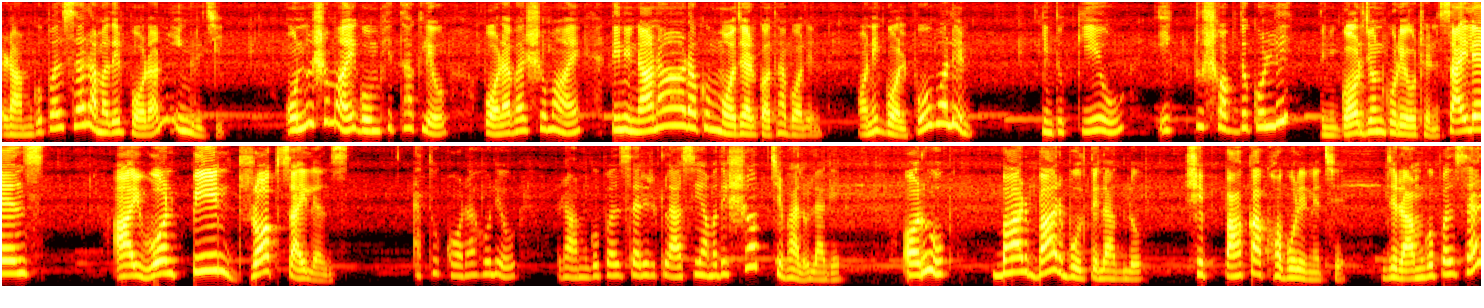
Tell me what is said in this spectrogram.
রামগোপাল স্যার আমাদের পড়ান ইংরেজি। অন্য সময় গম্ভীর থাকলেও পড়াবার সময় তিনি নানা রকম মজার কথা বলেন, অনেক গল্পও বলেন। কিন্তু কেউ একটু শব্দ করলেই তিনি গর্জন করে ওঠেন, silence! I want pin drop silence এত করা হলেও রামগোপাল স্যারের ক্লাসই আমাদের সবচেয়ে ভালো লাগে। অরূপ বারবার বলতে লাগল, সে পাকা খবর এনেছে যে রামগোপাল স্যার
